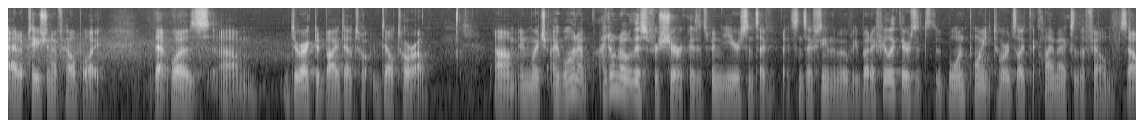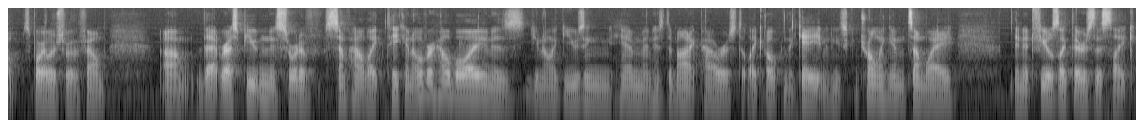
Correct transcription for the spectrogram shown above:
adaptation of Hellboy that was um, directed by Del, Del Toro um, in which I want to. I don't know this for sure because it's been years since I've since I've seen the movie, but I feel like there's one point towards like the climax of the film. So spoilers for the film. Um, that Rasputin is sort of somehow like taken over Hellboy and is you know like using him and his demonic powers to like open the gate and he's controlling him in some way, and it feels like there's this like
